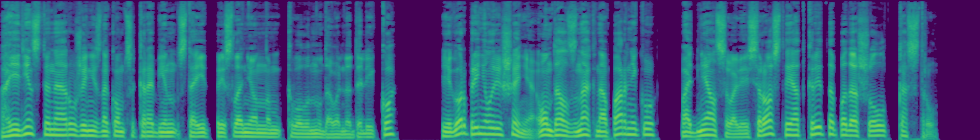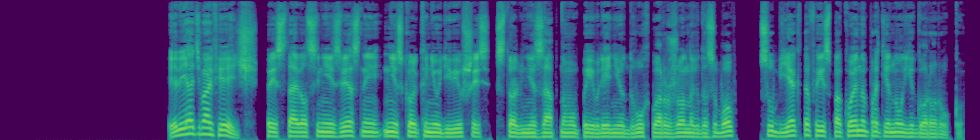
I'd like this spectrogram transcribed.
а единственное оружие незнакомца карабин стоит прислоненным к валуну довольно далеко, Егор принял решение. Он дал знак напарнику, поднялся во весь рост и открыто подошел к костру. «Илья Тимофеевич», — представился неизвестный, нисколько не удивившись столь внезапному появлению двух вооруженных до зубов субъектов и спокойно протянул Егору руку.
